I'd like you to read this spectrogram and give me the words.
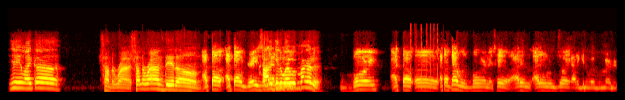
You ain't like, uh, Shonda Rhimes. Shonda Rhimes did, um, I thought I thought Grey's Anatomy. How to Get Away with Murder. boring. I thought uh I thought that was boring as hell. I didn't I didn't enjoy How to Get Away with Murder.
